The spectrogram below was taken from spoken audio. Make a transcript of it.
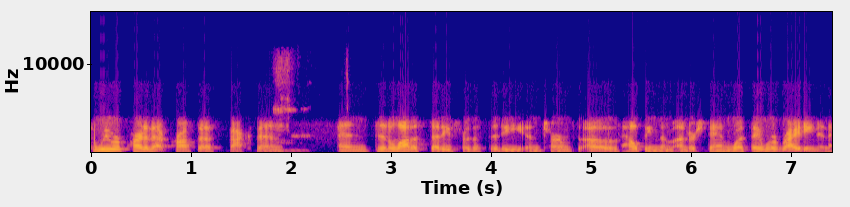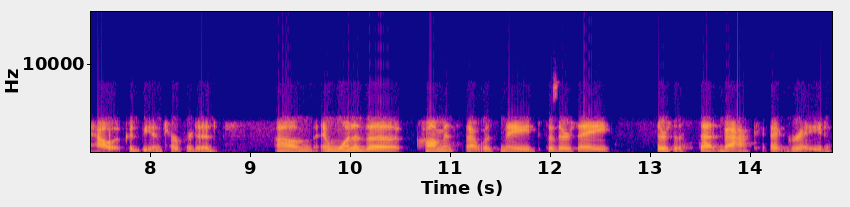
so we were part of that process back then, mhm. and did a lot of studies for the city in terms of helping them understand what they were writing and how it could be interpreted. Um, and one of the comments that was made, so there's a there's a setback at grade,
